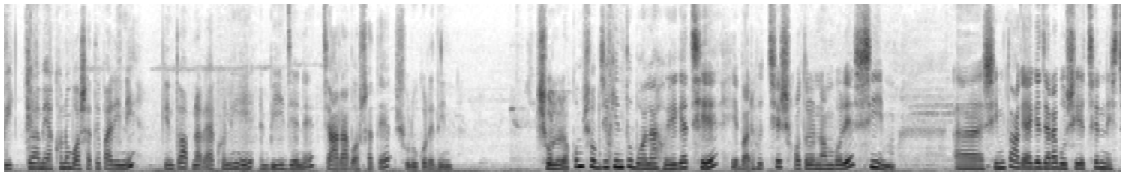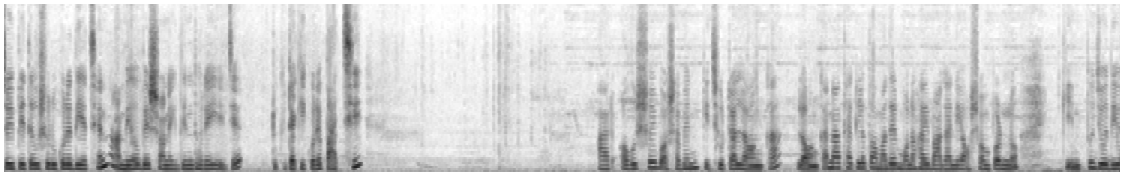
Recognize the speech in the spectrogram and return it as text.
বিটটা আমি এখনও বসাতে পারিনি, কিন্তু আপনারা এখনই বীজ এনে চারা বসাতে শুরু করে দিন। ষোলো রকম সবজি কিন্তু বলা হয়ে গেছে। এবার হচ্ছে সতেরো নম্বরে শিম। শিম তো আগে আগে যারা বসিয়েছেন নিশ্চয়ই পেতেও শুরু করে দিয়েছেন। আমিও বেশ অনেক দিন ধরেই এই যে টুকিটাকি করে পাচ্ছি। আর অবশ্যই বসাবেন কিছুটা লঙ্কা। লঙ্কা না থাকলে তো আমাদের মনে হয় বাগানে অসম্পূর্ণ। কিন্তু যদিও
